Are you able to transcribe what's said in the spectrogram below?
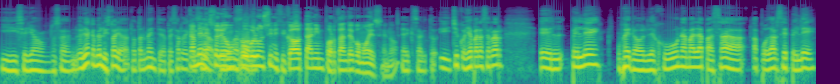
y sería, o sea, habría cambiado la historia totalmente a pesar de que Cambia la historia de un error. fútbol un significado tan importante como ese, ¿no? Exacto. Y chicos, ya para cerrar, el Pelé, bueno, le jugó una mala pasada apodarse Pelé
